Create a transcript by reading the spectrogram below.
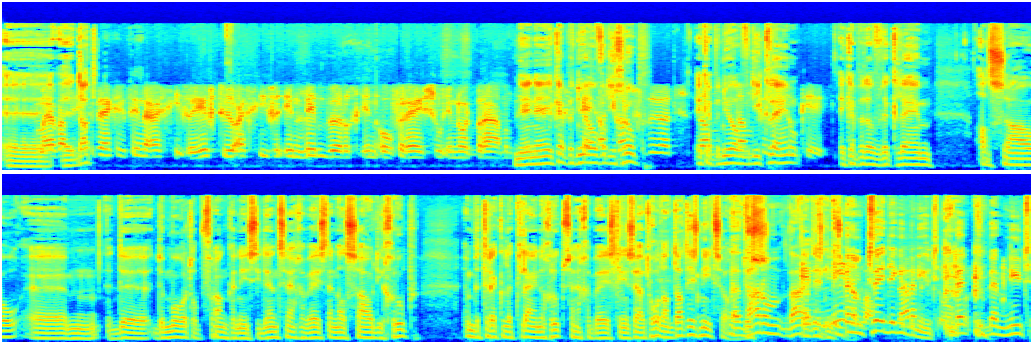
uh, maar wat is dat... de werkelijkheid in de archieven? Heeft u archieven in Limburg, in Overijssel, in Noord-Brabant? Nee, nee, ik heb het nu Kijk, over die groep. Gebeurt, dan, ik heb het nu over die claim. Okay. Ik heb het over de claim als zou um, de, de moord op Frank een incident zijn geweest... en als zou die groep een betrekkelijk kleine groep zijn geweest in Zuid-Holland. Dat is niet zo. Dus waarom, waar, is niet. Ik ben om twee dingen benieuwd. Ik ben, ik ben benieuwd,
